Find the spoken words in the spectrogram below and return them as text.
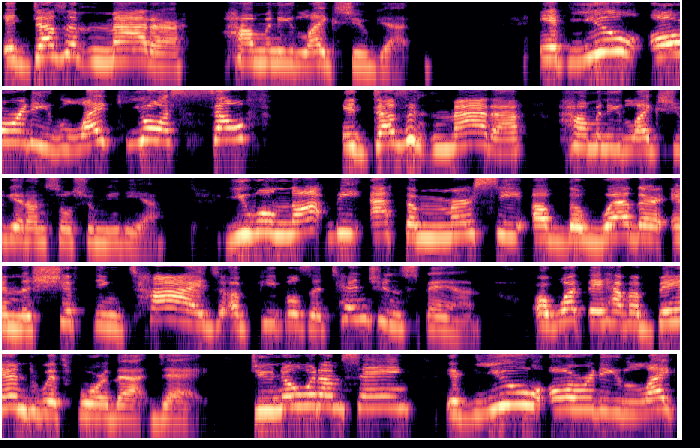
it doesn't matter how many likes you get. If you already like yourself, it doesn't matter how many likes you get on social media. You will not be at the mercy of the weather and the shifting tides of people's attention span or what they have a bandwidth for that day. Do you know what I'm saying? If you already like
